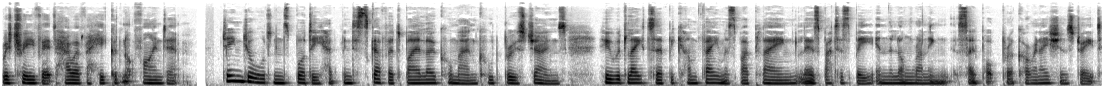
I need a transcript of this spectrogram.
retrieve it. However, he could not find it. Jean Jordan's body had been discovered by a local man called Bruce Jones, who would later become famous by playing Les Battersby in the long running soap opera Coronation Street.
